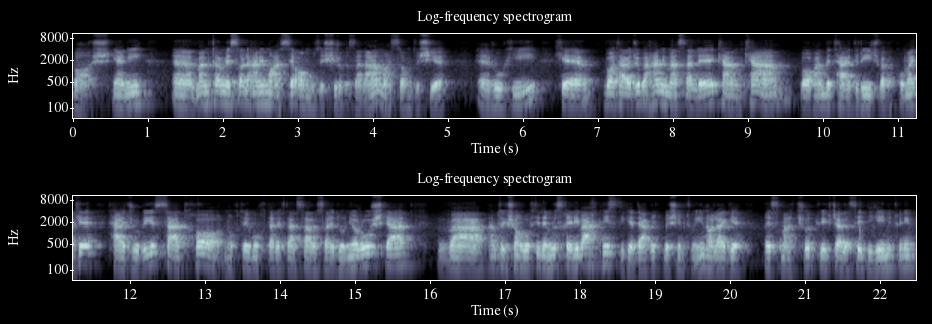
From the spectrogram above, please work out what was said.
باش. یعنی من می‌تونم مثال همین مؤسسه آموزشی رو بزنم مؤسسه آموزشی روحی که با توجه به همین مسئله کم کم واقعا به تدریج و به کمک تجربه صدها نقطه مختلف در سراسر دنیا رشد کرد و همطور که شما گفتید امروز خیلی وقت نیست دیگه دقیق بشیم تو این. حالا اگه قسمت شد تو یک جلسه دیگه می‌تونیم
